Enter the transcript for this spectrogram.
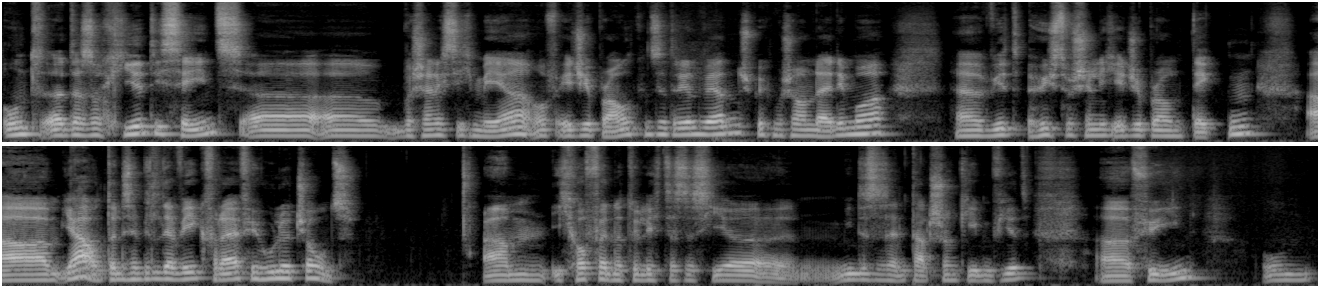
Und dass auch hier die Saints wahrscheinlich sich mehr auf AJ Brown konzentrieren werden, sprich mal Sean Lattimore wird höchstwahrscheinlich AJ Brown decken. Ähm, ja, und dann ist ein bisschen der Weg frei für Julio Jones. Ähm, ich hoffe natürlich, dass es hier mindestens einen Touchdown geben wird äh, für ihn und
